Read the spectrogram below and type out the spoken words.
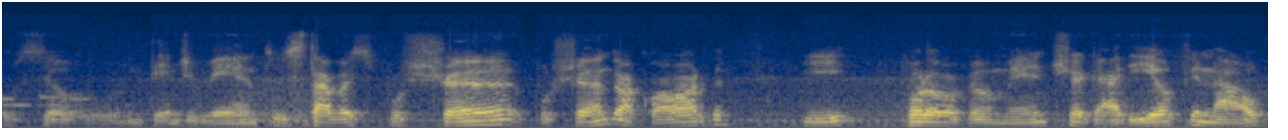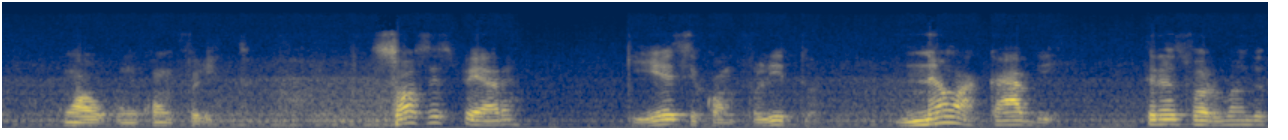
o seu entendimento, estava puxando, puxando a corda e provavelmente chegaria ao final com algum conflito. Só se espera que esse conflito não acabe transformando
